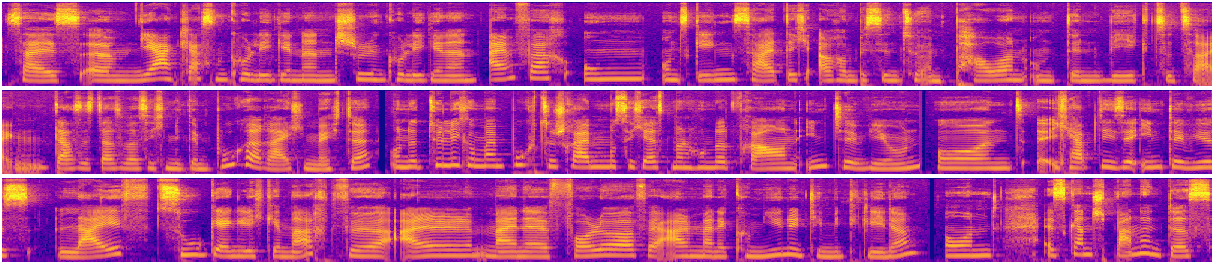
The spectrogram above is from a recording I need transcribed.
sei es ähm, ja Klassenkolleginnen, Studienkolleginnen, einfach um uns gegenseitig auch ein bisschen zu empowern und den Weg zu zeigen. Das ist das, was ich mit dem Buch erreichen möchte. Natürlich, um ein Buch zu schreiben, muss ich erstmal 100 Frauen interviewen. Und ich habe diese Interviews live zugänglich gemacht für all meine Follower, für all meine Community-Mitglieder. Und es ist ganz spannend, dass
